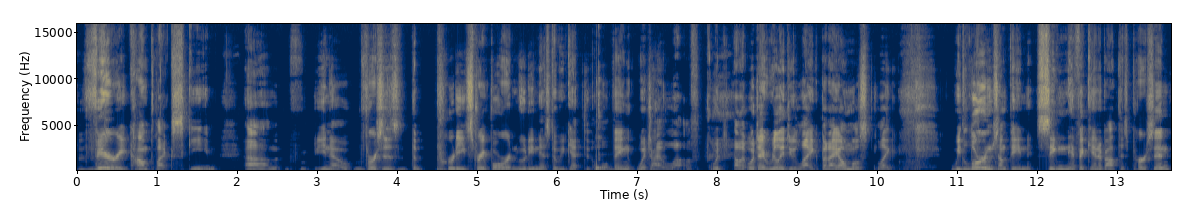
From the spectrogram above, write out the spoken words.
very complex scheme um you know versus the pretty straightforward moodiness that we get through the whole thing which i love which uh, which i really do like but i almost like we learn something significant about this person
